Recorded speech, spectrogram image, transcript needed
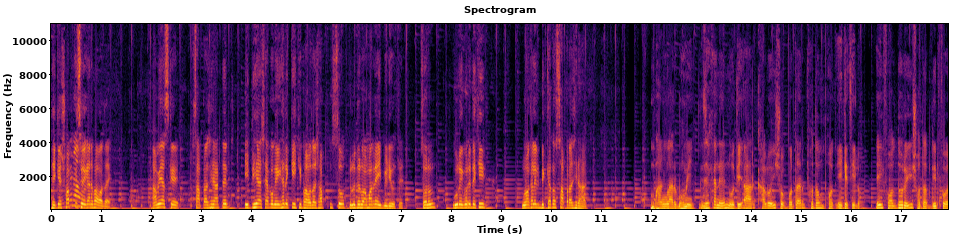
থেকে সবকিছু এখানে পাওয়া যায়। আমি আজকে সাপরাশির হাটের ইতিহাস এবং এখানে কি কি পাওয়া যায় সবকিছু তুলে ধরবো আমাদের এই ভিডিওতে। চলুন ঘুরে ঘুরে দেখি নোয়াখালীর বিখ্যাত সাপরাশির হাট। বাংলার ভূমি যেখানে নদী আর খালই সভ্যতার প্রথম পথ এঁকেছিল। এই ফল ধরেই শতাব্দীর পর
